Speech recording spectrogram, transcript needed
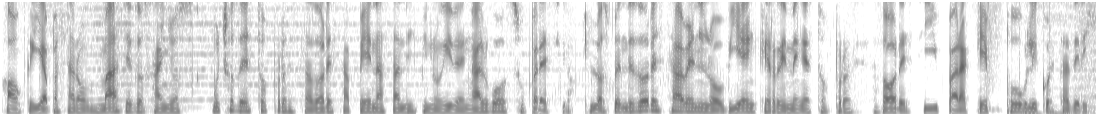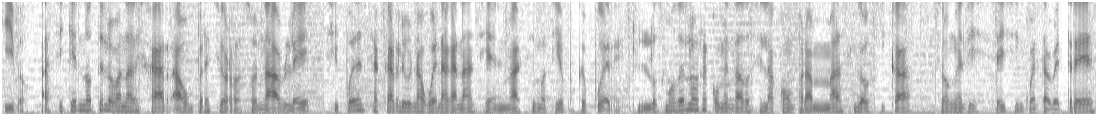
Aunque ya pasaron más de dos años, muchos de estos procesadores apenas han disminuido en algo su precio. Los vendedores saben lo bien que rinden estos procesadores y para qué público está dirigido. Así que no te lo van a dejar a un precio razonable si pueden sacarle una buena ganancia en el máximo tiempo que puede. Los modelos recomendados y la compra más lógica son el 1650B3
